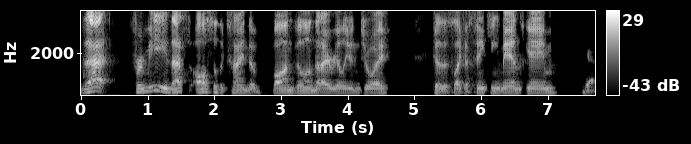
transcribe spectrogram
that for me that's also the kind of bond villain that i really enjoy because it's like a thinking man's game Yeah.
